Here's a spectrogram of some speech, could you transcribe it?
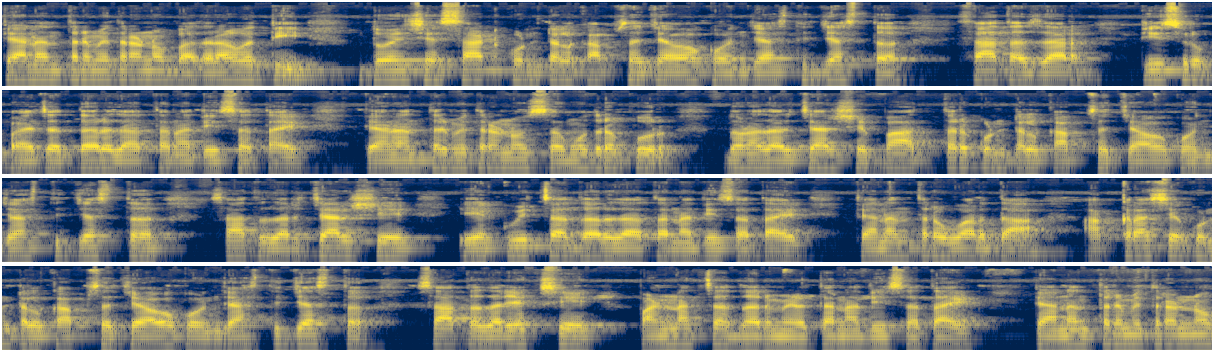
त्यानंतर मित्रांनो भद्रावती. दोनशे साठ क्विंटल कापसाची आवक होऊन जास्तीत जास्त सात हजार तीस रुपयाचा दर जाताना दिसत आहे. त्यानंतर मित्रांनो समुद्रपूर. दोन हजार चारशे बहात्तर क्विंटल कापसाची आवक होऊन जास्तीत जास्त सात हजार चारशे एकवीसचा दर जाताना दिसत आहे. त्यानंतर वर्धा. अकराशे क्विंटल कापसाची आवक होऊन जास्तीत जास्त सात हजार एकशे पन्नासचा दर मिळताना दिसत आहे. त्यानंतर मित्रांनो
